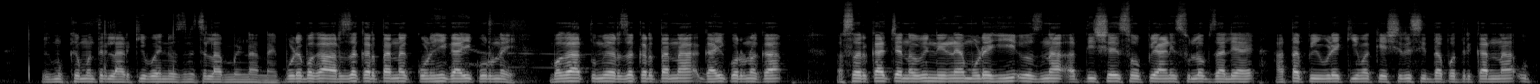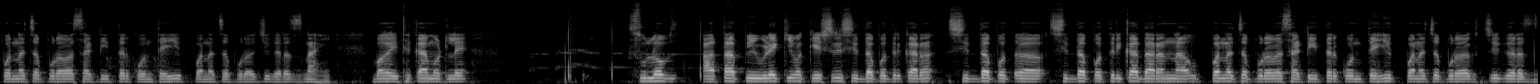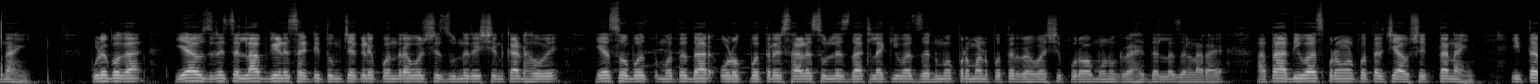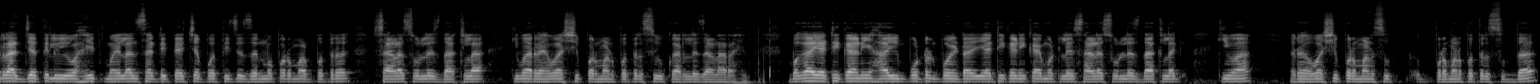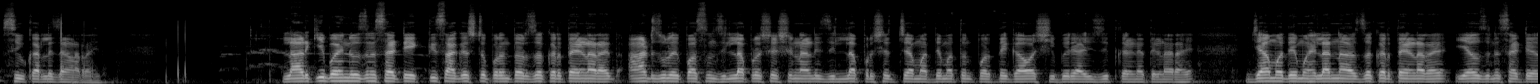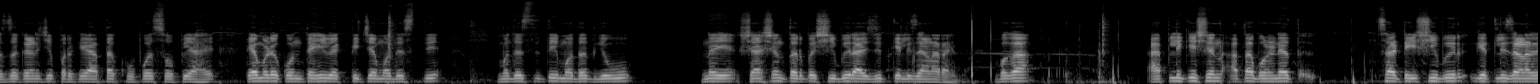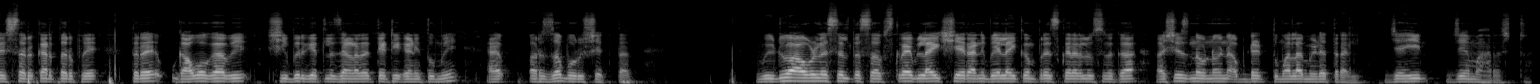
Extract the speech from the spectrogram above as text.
मुख्यमंत्री लाडकी बहीण योजनेचा लाभ मिळणार नाही. पुढे बघा अर्ज करताना कोणीही घाई करू नये. बघा तुम्ही अर्ज करताना घाई करू नका. सरकारच्या नवीन निर्णयामुळे ही योजना अतिशय सोपी आणि सुलभ झाली आहे. आता पिवळे किंवा केशरी सिद्धापत्रिकांना उत्पन्नाच्या पुराव्यासाठी इतर कोणत्याही उत्पन्नाच्या पुराव्याची गरज नाही. बघा इथे काय म्हटले सुलभ आता पिवळे किंवा केशरी सिद्धापत्रिकार सिद्धापत पत सिद्धपत्रिकादारांना उत्पन्नाच्या पुराव्यासाठी इतर कोणत्याही उत्पन्नाच्या पुराव्याची गरज नाही. पुढे बघा या योजनेचा लाभ घेण्यासाठी तुमच्याकडे पंधरा वर्ष जुनं रेशन कार्ड हवे यासोबत मतदार ओळखपत्र शाळा सुल्लस दाखला किंवा जन्म प्रमाणपत्र रहिवाशी पुरावा म्हणून ग्राह्य धरला जाणार आहे. आता आदिवास प्रमाणपत्राची आवश्यकता नाही. इतर राज्यातील विवाहित महिलांसाठी त्याच्या पतीचे जन्म प्रमाणपत्र शाळा सोल्लेस दाखला किंवा रहिवाशी प्रमाणपत्र स्वीकारले जाणार आहेत. बघा या ठिकाणी हा इम्पॉर्टंट पॉईंट आहे. या ठिकाणी काय म्हटलं आहे शाळा सोल्लेस दाखला किंवा रहिवाशी प्रमाण सु प्रमाणपत्रसुद्धा स्वीकारले जाणार आहेत. लाडकी बहीण योजनेसाठी एकतीस ऑगस्टपर्यंत अर्ज करता येणार आहेत. आठ जुलैपासून जिल्हा प्रशासन आणि जिल्हा परिषदच्या माध्यमातून प्रत्येक गावात शिबिरे आयोजित करण्यात येणार आहे. ज्यामध्ये महिलांना अर्ज करता येणार आहे. या योजनेसाठी अर्ज करण्याची प्रक्रिया आता खूपच सोपी आहे. त्यामुळे कोणत्याही व्यक्तीच्या मध्यस्थी मध्यस्थिती मदत घेऊ नये. शासनतर्फे शिबिर आयोजित केली जाणार आहेत. बघा ॲप्लिकेशन आता भरण्यात साठी शिबिर घेतली जाणार आहे सरकारतर्फे तर गावोगावी शिबिर घेतलं जाणार आहे त्या ठिकाणी तुम्ही ॲप अर्ज भरू शकतात. व्हिडिओ आवडला असेल तर सबस्क्राईब लाईक शेअर आणि बेल आयकॉन प्रेस करायला विसरू नका. असेच नवनवीन अपडेट तुम्हाला मिळत राहील. जय हिंद जय महाराष्ट्र.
